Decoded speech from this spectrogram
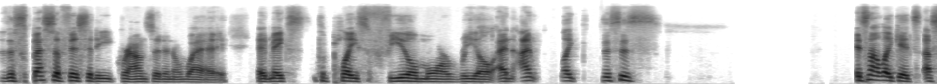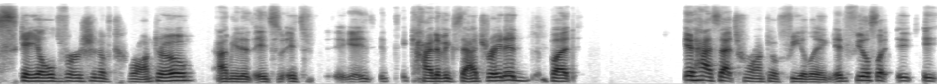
the specificity grounds it in a way it makes the place feel more real and i'm like this is it's not like it's a scaled version of toronto i mean it, it's it's it, it, kind of exaggerated but it has that toronto feeling it feels like it, it,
